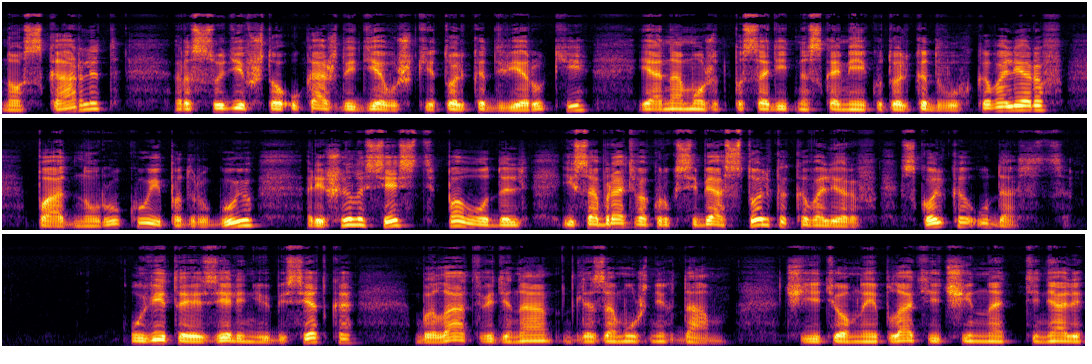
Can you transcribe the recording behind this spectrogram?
но Скарлетт рассудив, что у каждой девушки только две руки, и она может посадить на скамейку только двух кавалеров, по одну руку и по другую, решила сесть поодаль и собрать вокруг себя столько кавалеров, сколько удастся. Увитая зеленью беседка была отведена для замужних дам, чьи темные платья чинно оттеняли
